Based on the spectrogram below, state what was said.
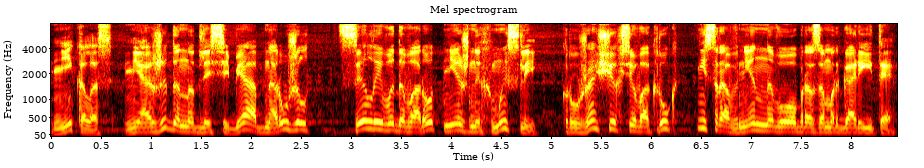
Николас неожиданно для себя обнаружил целый водоворот нежных мыслей, кружащихся вокруг несравненного образа Маргариты.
